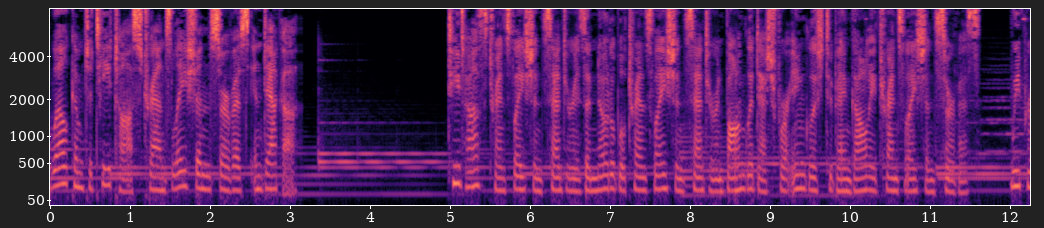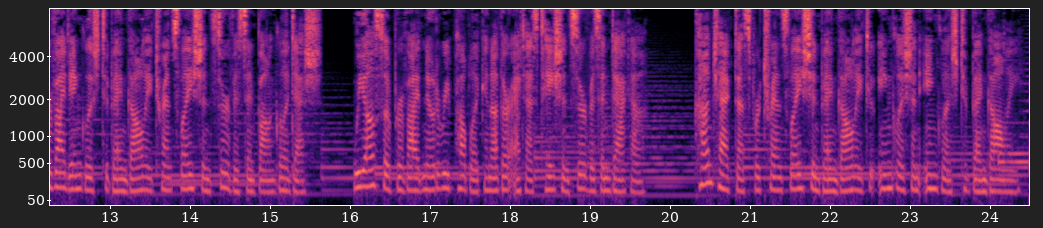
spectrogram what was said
Welcome to Titas Translation Service in Dhaka. Titas Translation Center is a notable translation center in Bangladesh for English to Bengali translation service. We provide English to Bengali translation service in Bangladesh. We also provide notary public and other attestation service in Dhaka. Contact us for translation Bengali to English and English to Bengali.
